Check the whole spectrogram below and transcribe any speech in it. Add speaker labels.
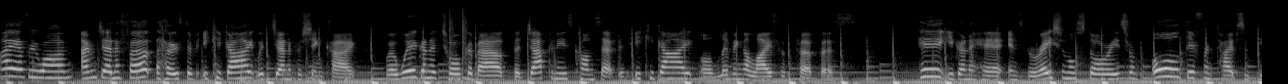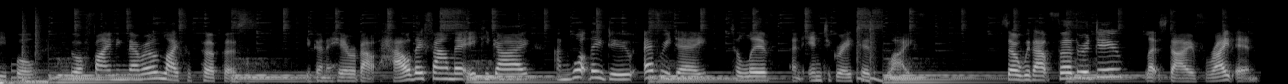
Speaker 1: Hi everyone, I'm Jennifer, the host of Ikigai with Jennifer Shinkai, where we're going to talk about the Japanese concept of Ikigai or living a life of purpose. Here you're going to hear inspirational stories from all different types of people who are finding their own life of purpose. You're going to hear about how they found their Ikigai and what they do every day to live an integrated life. So without further ado, let's dive right in.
